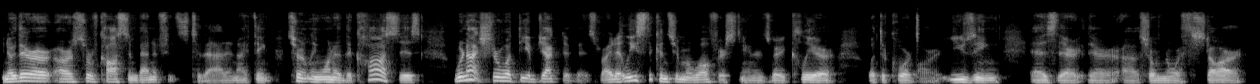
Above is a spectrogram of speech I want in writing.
you know, there are, are sort of costs and benefits to that. And I think certainly one of the costs is we're not sure what the objective is, right? At least the consumer welfare standard is very clear what the courts are using as their their uh, sort of north star.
